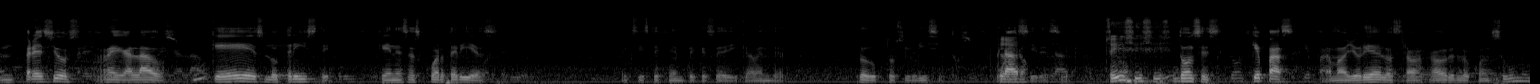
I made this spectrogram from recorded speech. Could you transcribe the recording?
en precios regalados. ¿Qué es lo triste? Que en esas cuarterías existe gente que se dedica a vender productos ilícitos. Claro. Así decirlo, sí, sí, sí, sí. Entonces, ¿qué pasa? La mayoría de los trabajadores lo consumen,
